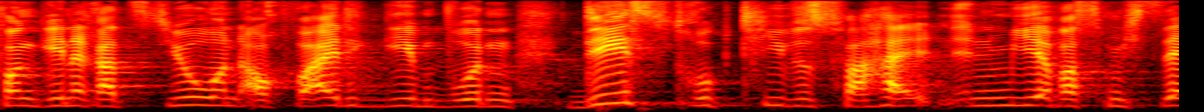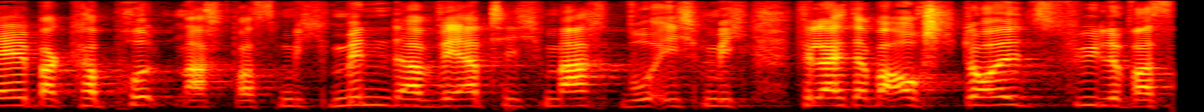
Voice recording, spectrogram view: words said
von Generationen auch weitergegeben wurden. Destruktives Verhalten in mir, was mich selber kaputt macht, was mich minderwertig macht, wo ich mich vielleicht aber auch stolz fühle, was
